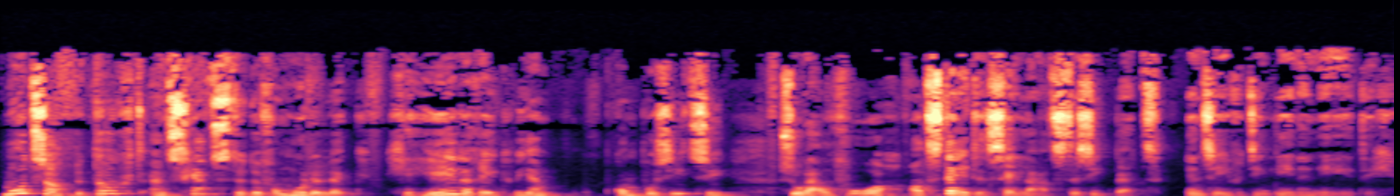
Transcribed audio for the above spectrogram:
Mozart bedacht en schetste de vermoedelijk gehele requiem-compositie zowel voor als tijdens zijn laatste ziekbed in 1791.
